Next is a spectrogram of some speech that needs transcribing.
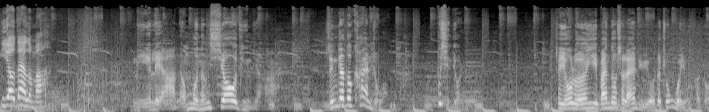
你要带了吗？你俩能不能消停点儿？人家都看着我们呢，不嫌丢人。这游轮一般都是来旅游的中国游客多，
